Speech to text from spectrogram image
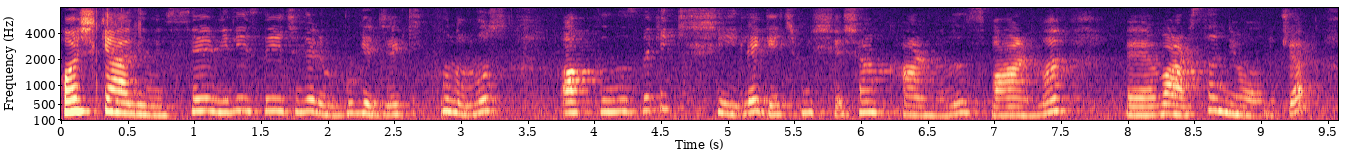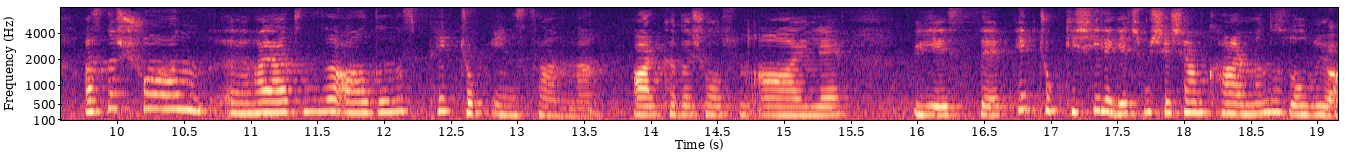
Hoş geldiniz sevgili izleyicilerim. Bu geceki konumuz aklınızdaki kişiyle geçmiş yaşam karmanız var mı? Ee, varsa ne olacak? Aslında şu an e, hayatınıza aldığınız pek çok insanla, arkadaş olsun, aile üyesi, pek çok kişiyle geçmiş yaşam karmanız oluyor.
